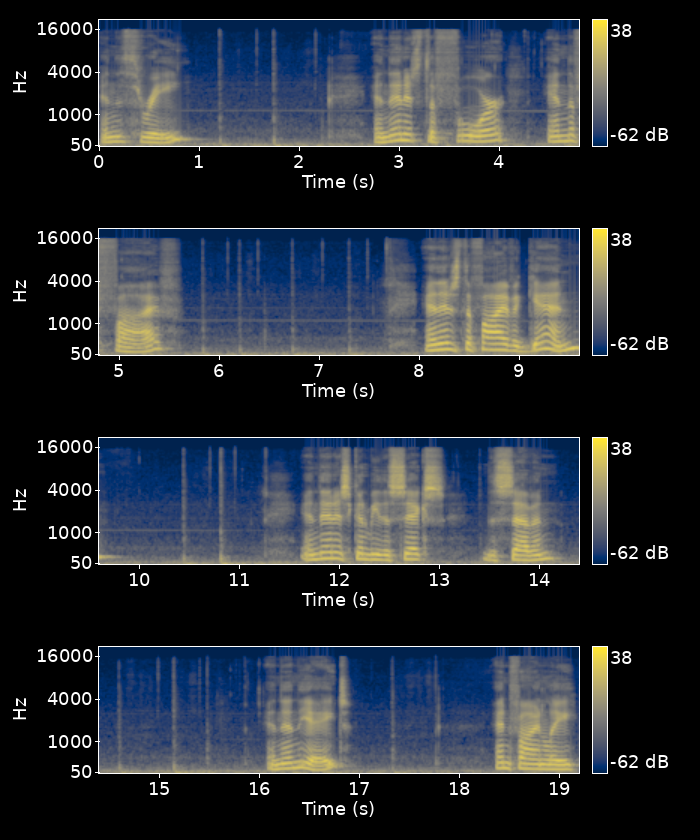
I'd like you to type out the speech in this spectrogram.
and the 3. And then it's the 4 and the 5. And then it's the 5 again. And then it's going to be the 6, the 7, and then the 8. And finally,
